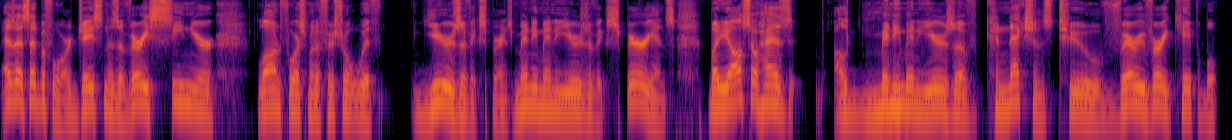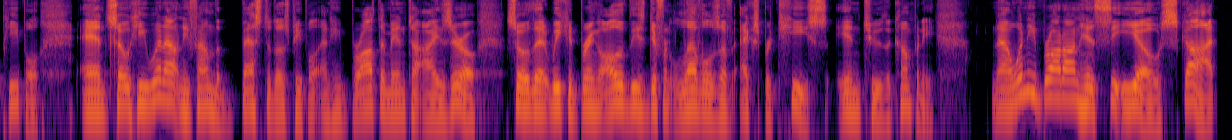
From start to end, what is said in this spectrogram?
As I said before, Jason is a very senior law enforcement official with years of experience, many, many years of experience, but he also has many, many years of connections to very, very capable people. And so he went out and he found the best of those people and he brought them into iXero so that we could bring all of these different levels of expertise into the company. Now, when he brought on his CEO, Scott,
